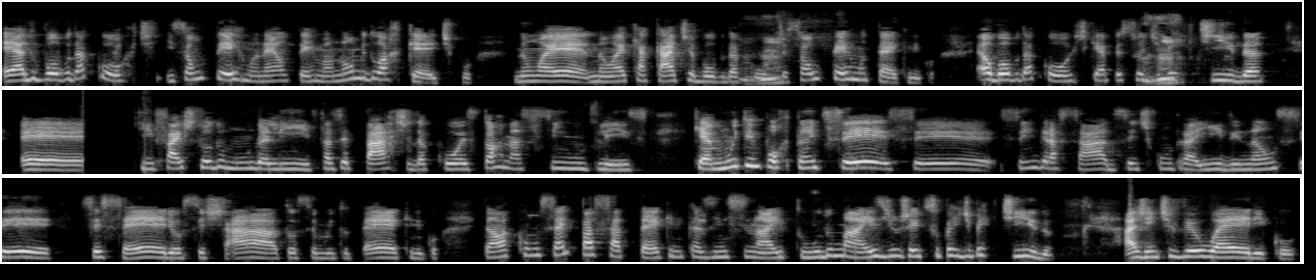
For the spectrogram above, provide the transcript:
é a do bobo da corte. Isso é um termo, né? O termo é o nome do arquétipo. Não é, não é que a Kátia é bobo da corte, uhum. é só o termo técnico. É o bobo da corte, que é a pessoa uhum. divertida, é, que faz todo mundo ali fazer parte da coisa, torna simples, que é muito importante ser, ser, ser engraçado, ser descontraído e não ser, ser sério, ou ser chato, ou ser muito técnico. Então ela consegue passar técnicas e ensinar e tudo, mas de um jeito super divertido. A gente vê o Érico.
